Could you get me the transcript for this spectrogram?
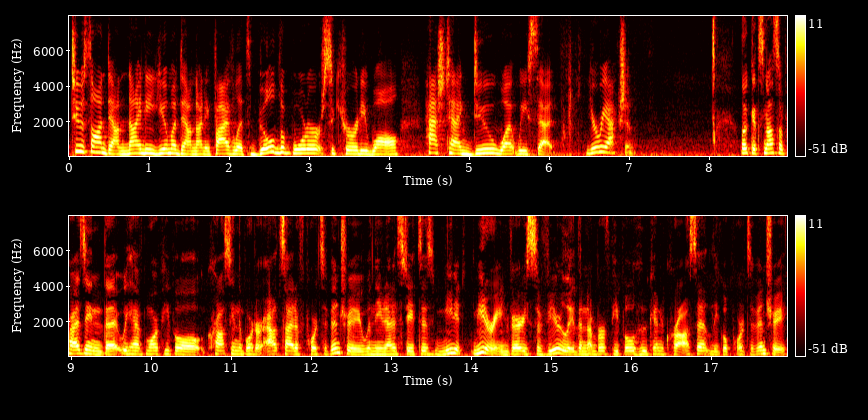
Tucson down 90. Yuma down 95. Let's build the border security wall. Hashtag do what we said. Your reaction? Look, it's not surprising that we have more people crossing the border outside of ports of entry when the United States is metering very severely the number of people who can cross at legal ports of entry.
